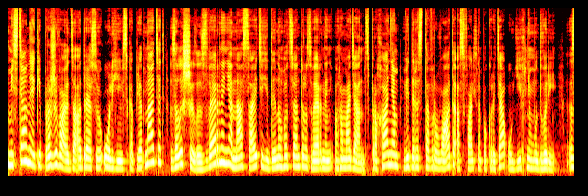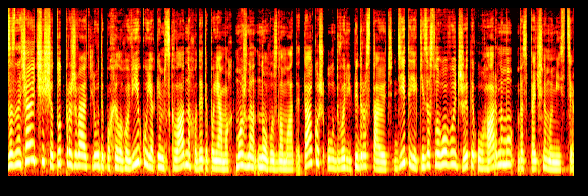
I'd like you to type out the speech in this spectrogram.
Містяни, які проживають за адресою Ольгіївська, 15, залишили звернення на сайті єдиного центру звернень громадян з проханням відреставрувати асфальтне покриття у їхньому дворі, зазначаючи, що тут проживають люди похилого віку, яким складно ходити по ямах, можна ногу зламати. Також у дворі підростають діти, які заслуговують жити у гарному, безпечному місці.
